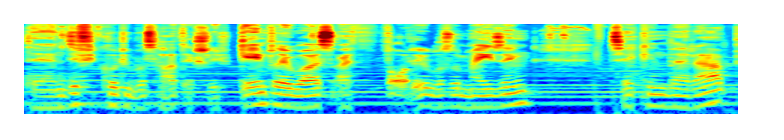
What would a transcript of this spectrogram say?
Then difficulty was hard actually. Gameplay wise, I thought it was amazing. Taking that up.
